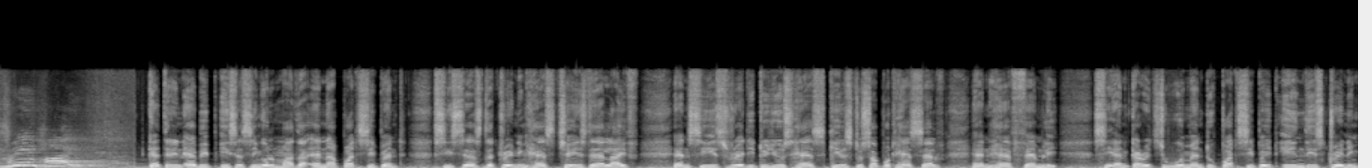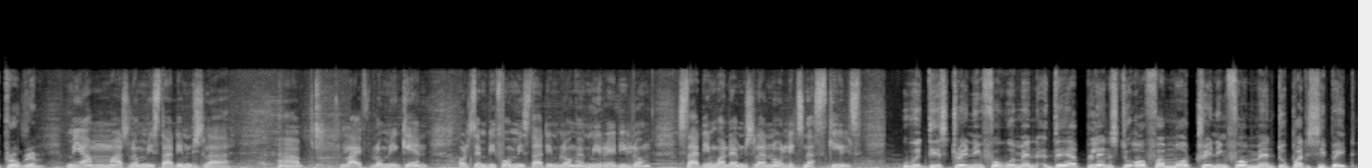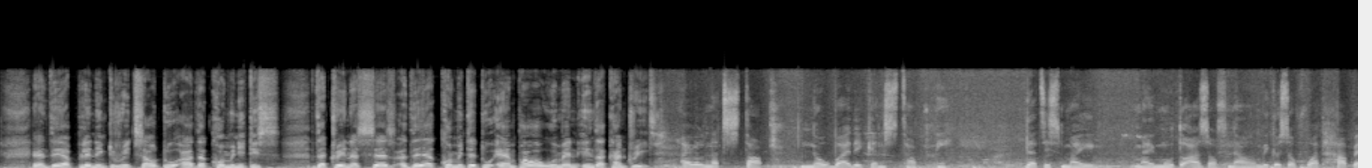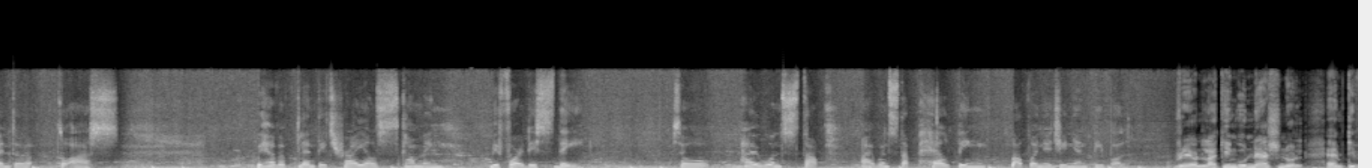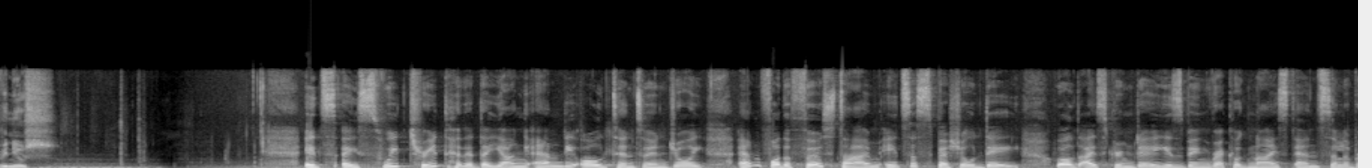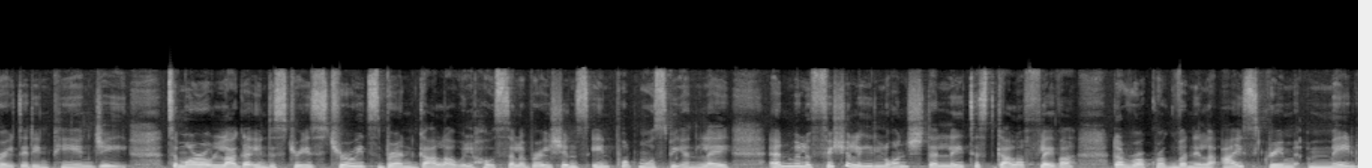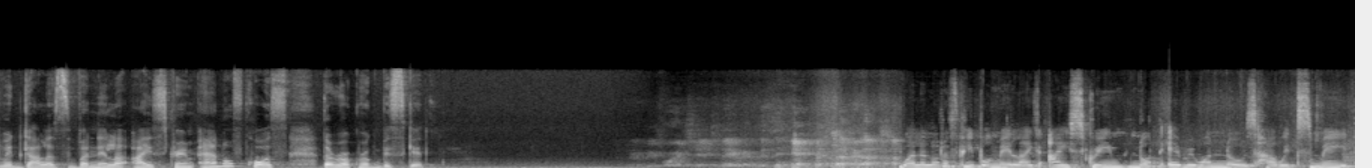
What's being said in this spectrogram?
dream high. Catherine Ebib is a single mother and a participant. She says the training has changed her life and she is ready to use her skills to support herself and her family. She encouraged women to participate in this training program. Me mas long me study this la uh, life long again. Also before me study long and me ready long. Studying one them knowledge na skills. With this training for women, there are plans to offer more training for men to participate, and they are planning to reach out to other communities. The trainer says they are committed to empower women in the country. I will not stop. Nobody can stop me. That is my my motto as of now because of what happened to, to us. We have a plenty trials coming before this day. So I won't stop. I won't stop helping Papua New Guinean people. Rayon Lakingu National, MTV News. It's a sweet treat that the young and the old tend to enjoy. And for the first time, it's a special day. World Ice Cream Day is being recognized and celebrated in PNG. Tomorrow, Laga Industries, through its brand Gala, will host celebrations in Port Moresby and Lae and will officially launch the latest Gala flavor, the Rock Rock Vanilla Ice Cream, made with Gala's vanilla ice cream and, of course, the Rock Rock biscuit. While a lot of people may like ice cream, not everyone knows how it's made.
